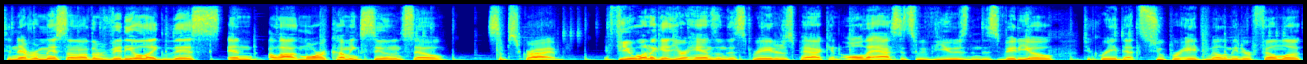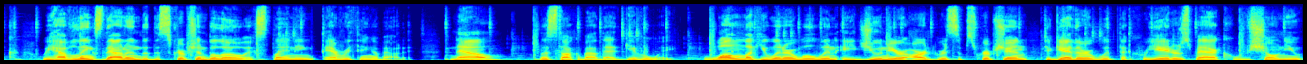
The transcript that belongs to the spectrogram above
to never miss another video like this and a lot more coming soon, so subscribe. If you want to get your hands on this creators pack and all the assets we've used in this video to create that super 8mm film look, we have links down in the description below explaining everything about it. Now, let's talk about that giveaway. One lucky winner will win a Junior ArtGrid subscription together with the creators pack we've shown you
